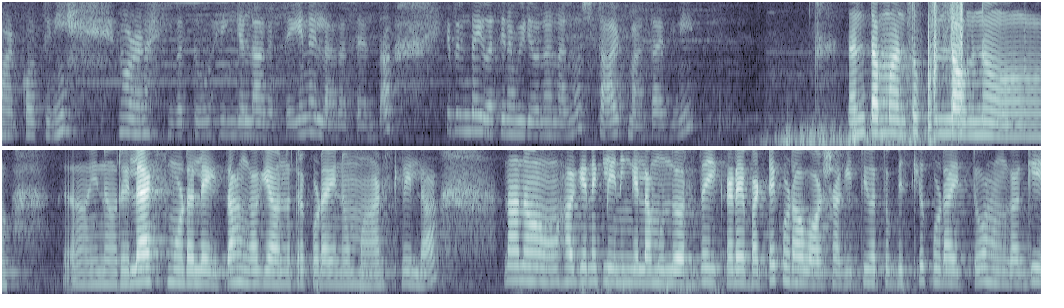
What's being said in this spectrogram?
ಮಾಡ್ಕೊಳ್ತೀನಿ. ನೋಡೋಣ ಇವತ್ತು ಹಿಂಗೆಲ್ಲ ಆಗುತ್ತೆ, ಏನೆಲ್ಲ ಆಗುತ್ತೆ ಅಂತ. ಇದರಿಂದ ಇವತ್ತಿನ ವಿಡಿಯೋನ ನಾನು ಸ್ಟಾರ್ಟ್ ಮಾಡ್ತಾಯಿದ್ದೀನಿ ನನ್ನ ತಮ್ಮ ಅಂತೂ ಫುಲ್ ಅವನು ಏನು ರಿಲ್ಯಾಕ್ಸ್ ಮೋಡಲ್ಲೇ ಇದ್ದ. ಹಾಗಾಗಿ ಅವನ ಹತ್ರ ಕೂಡ ಏನೂ ಮಾಡಿಸ್ಲಿಲ್ಲ. ನಾನು ಹಾಗೇನೆ ಕ್ಲೀನಿಂಗ್ ಎಲ್ಲ ಮುಂದುವರಿಸಿದೆ, ಈ ಕಡೆ ಬಟ್ಟೆ ಕೂಡ ವಾಶ್ ಆಗಿತ್ತು. ಇವತ್ತು ಬಿಸಿಲು ಕೂಡ ಇತ್ತು, ಹಾಗಾಗಿ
